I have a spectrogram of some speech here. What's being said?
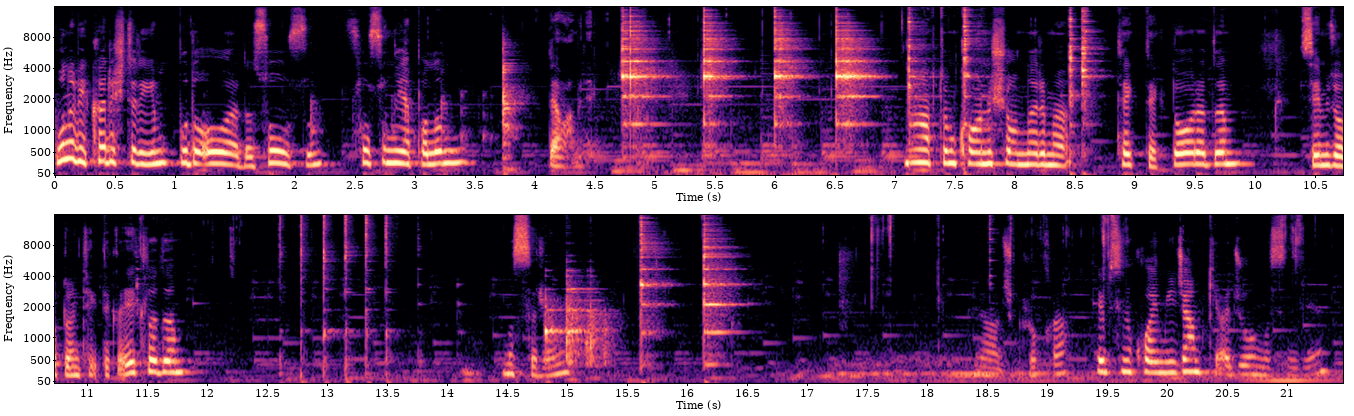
Bunu bir karıştırayım. Bu da o arada soğusun. Sosunu yapalım. Devam edelim. Ne yaptım? Kornişonlarımı tek tek doğradım. Semizotlarını tek tek ayıkladım. Mısırım. Birazcık roka. Hepsini koymayacağım ki acı olmasın diye.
